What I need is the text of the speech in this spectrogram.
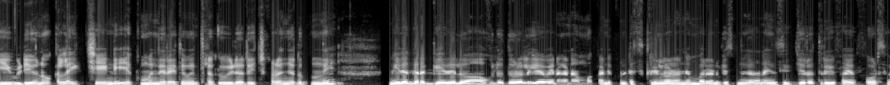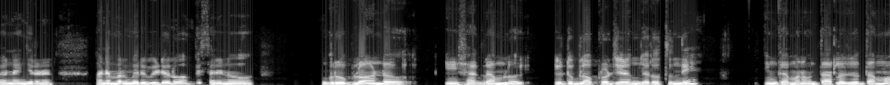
ఈ వీడియోను ఒక లైక్ చేయండి. ఎక్కువ మంది రైతు మిత్రులకు వీడియో రీచ్ కావడం జరుగుతుంది. మీ దగ్గర గేదెలు ఆవులు దూడలు ఏవైనా కానీ అమ్మకానికి ఉంటే స్క్రీన్లో నా నెంబర్ కనిపిస్తుంది కదా nine six zero three five four seven nine zero nine. ఆ నెంబర్కి మీరు వీడియోలు పంపిస్తే నేను గ్రూప్లో అండ్ ఇన్స్టాగ్రామ్లో యూట్యూబ్లో అప్లోడ్ చేయడం జరుగుతుంది. ఇంకా మనం ధరలు చూద్దాము.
